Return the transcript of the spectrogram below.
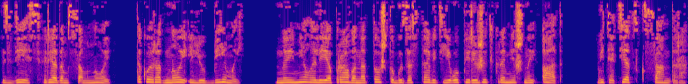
здесь, рядом со мной, такой родной и любимый. Но имела ли я право на то, чтобы заставить его пережить кромешный ад? Ведь отец Ксандера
